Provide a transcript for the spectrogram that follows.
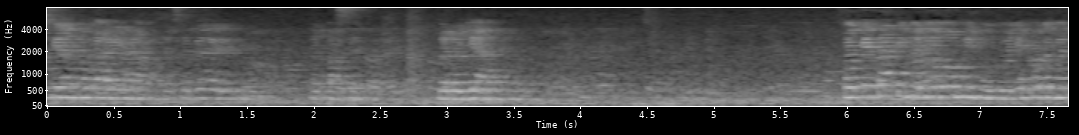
siendo Karina, ya sé que me pasé, pero ya. Fue que Tati me dio dos minutos, ella fue que me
